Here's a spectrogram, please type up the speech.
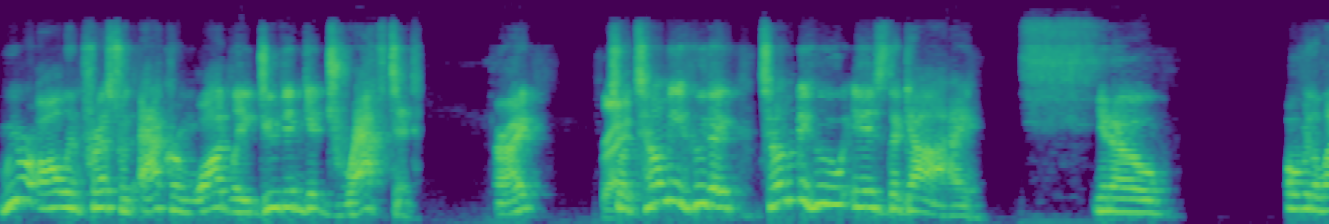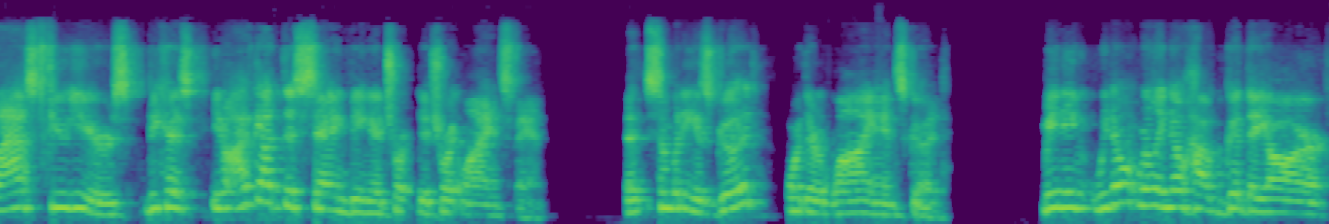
We were all impressed with Akrum Wadley. Dude didn't get drafted. All right. Right. So tell me who they tell me who is the guy, you know, over the last few years, because you know, I've got this saying being a Detroit, Detroit Lions fan, that somebody is good or they're Lions good. Meaning we don't really know how good they are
